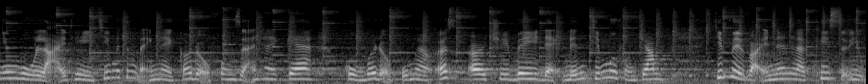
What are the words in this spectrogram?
nhưng bù lại thì chiếc máy tính bảng này có độ phân giải 2K cùng với độ phủ màu sRGB đạt đến 90%. Chính vì vậy nên là khi sử dụng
